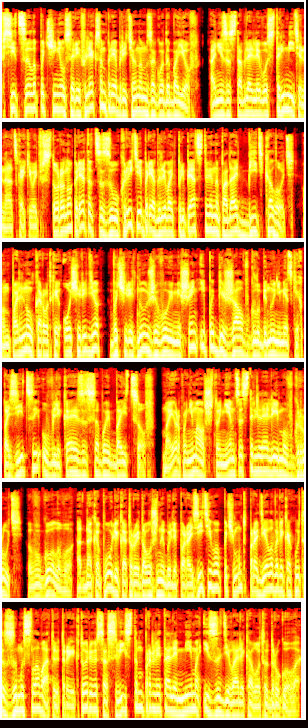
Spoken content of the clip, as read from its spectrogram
всецело подчинился рефлексам, приобретенным за годы боев. Они заставляли его стремительно отскакивать в сторону, прятаться за укрытие, преодолевать препятствия, нападать, бить, колоть. Он пальнул короткой очередью в очередную живую мишень и побежал в глубину немецких позиций, увлекая за собой бойцов. Майор понимал, что немцы стреляли ему в грудь, в голову. Однако пули, которые должны были поразить его, почему-то проделывали какую-то замысловатую траекторию, со свистом пролетали мимо и задевали кого-то другого.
